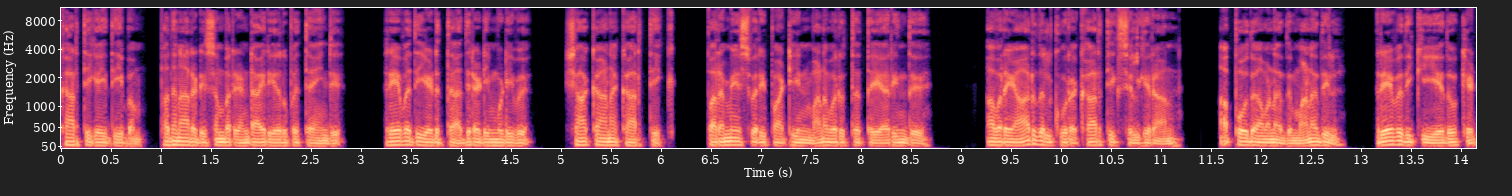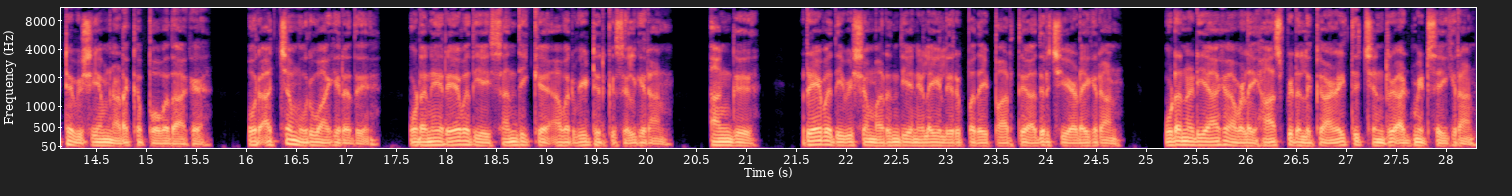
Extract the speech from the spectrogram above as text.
கார்த்திகை தீபம் பதினாறு டிசம்பர் இரண்டாயிரத்தி இருபத்தி ஐந்து ரேவதி எடுத்த அதிரடி முடிவு ஷாக்கான கார்த்திக் பரமேஸ்வரி பாட்டியின் மனவருத்தத்தை அறிந்து அவரை ஆறுதல் கூற கார்த்திக் செல்கிறான். அப்போது அவனது மனதில் ரேவதிக்கு ஏதோ கெட்ட விஷயம் நடக்கப் போவதாக ஒரு அச்சம் உருவாகிறது. உடனே ரேவதியை சந்திக்க அவர் வீட்டிற்கு செல்கிறான். அங்கு ரேவதி விஷம் அருந்திய நிலையில் இருப்பதை பார்த்து அதிர்ச்சி அடைகிறான். உடனடியாக அவளை ஹாஸ்பிடலுக்கு அழைத்துச் சென்று அட்மிட் செய்கிறான்.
